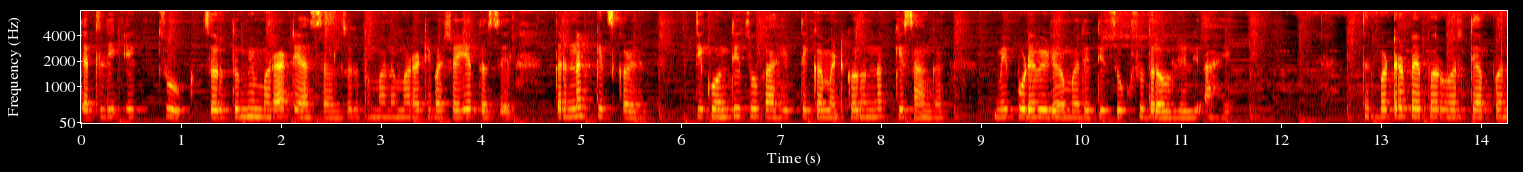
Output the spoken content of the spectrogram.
त्यातली एक चूक जर तुम्ही मराठी असाल जर तुम्हाला मराठी भाषा येत असेल तर नक्कीच कळेल. ती कोणती चूक आहे ते कमेंट करून नक्की सांगा. मी पुढे व्हिडिओमध्ये ती चूक सुधारवलेली आहे. तर बटर पेपरवरती आपण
